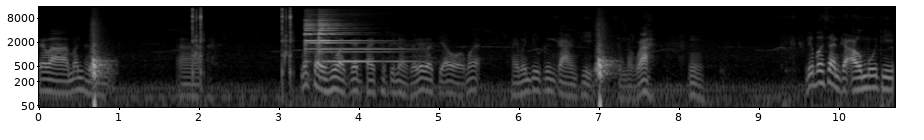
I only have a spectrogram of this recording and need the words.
แต่ว่ามันหันอ่า มันใกล้หัวเกินไปครับพี่น้องก็เลยว่าสิเอาออกมาให้มันอยู่กึ่งกลางพี่สำหรับว่า อืมหรือบ่ซั่นก็เอาหมูที่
